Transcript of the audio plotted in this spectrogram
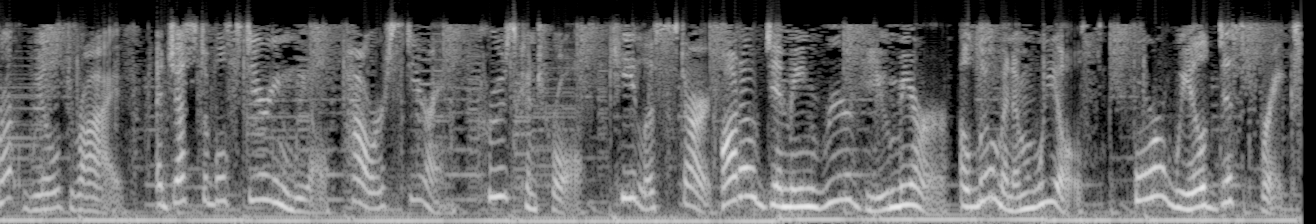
front wheel drive, adjustable steering wheel, power steering, cruise control, keyless start, auto dimming rear view mirror, aluminum wheels, four wheel disc brakes,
